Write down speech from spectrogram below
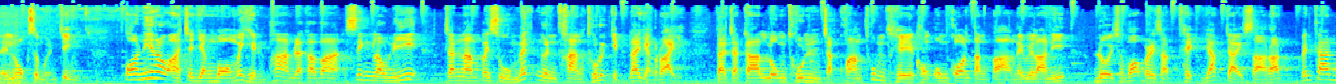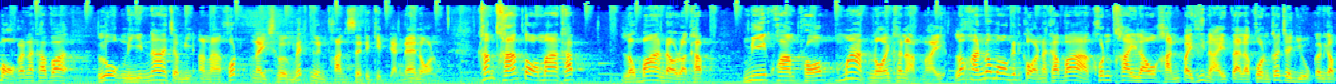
ในโลกเสมือนจริง ตอนนี้เราอาจจะยังมองไม่เห็นภาพนะครับว่า สิ่งเหล่านี้จะนำไปสู่เม็ดเงินทางธุรกิจได้อย่างไร แต่จากการลงทุนจากความทุ่มเทขององค์กรต่างๆ ในเวลานี้ โดยเฉพาะบริษัทเทคยักษ์ใหญ่สหรัฐ เป็นการบอกแล้วนะครับว่า โลกนี้น่าจะมีอนาคตในเชิงเม็ดเงินทางเศรษฐกิจอย่างแน่นอนคำถามต่อมาครับแล้วบ้านเราล่ะครับมีความพร้อมมากน้อยขนาดไหน เราหันมามองกันก่อนนะครับว่าคนไทยเราหันไปที่ไหน แต่ละคนก็จะอยู่กันกับ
